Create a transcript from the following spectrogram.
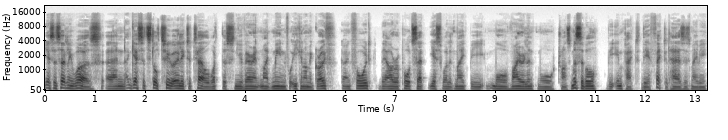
Yes, it certainly was. And I guess it's still too early to tell what this new variant might mean for economic growth going forward. There are reports that, yes, while it might be more virulent, more transmissible, the impact, the effect it has is maybe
